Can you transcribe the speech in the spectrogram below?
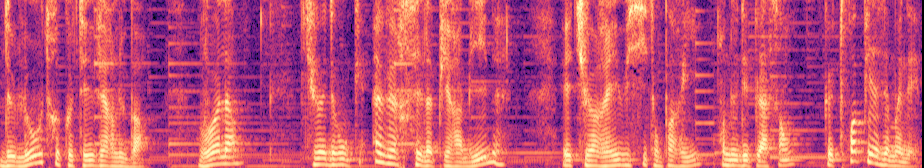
de l'autre côté vers le bas. Voilà. Tu as donc inversé la pyramide et tu as réussi ton pari en ne déplaçant que trois pièces de monnaie.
